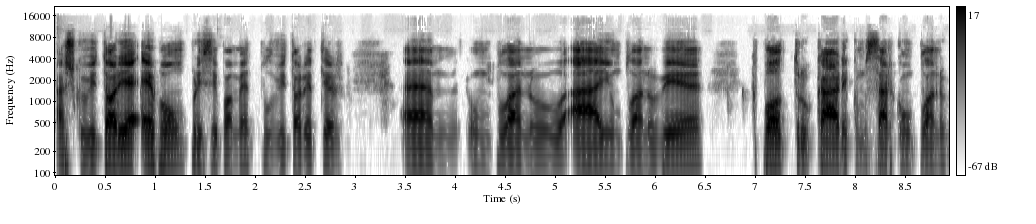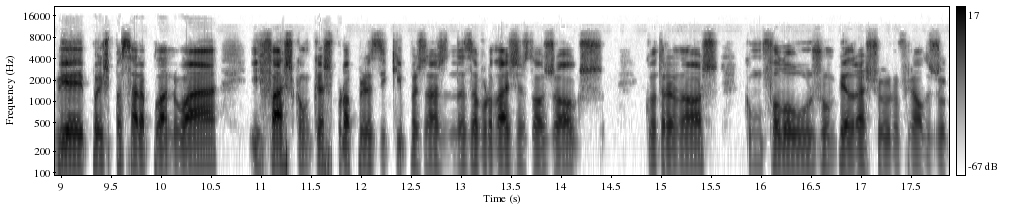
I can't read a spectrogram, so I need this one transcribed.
Acho que o Vitória é bom, principalmente pelo Vitória ter um, um plano A e um plano B que pode trocar e começar com o plano B e depois passar a plano A e faz com que as próprias equipas nas, nas abordagens aos jogos contra nós, como falou o João Pedro, acho no final do jogo,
